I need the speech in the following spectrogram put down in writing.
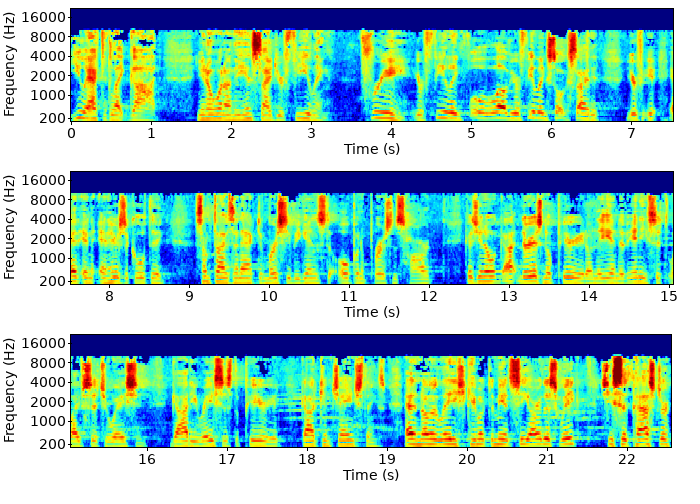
You acted like God. You know what? On the inside, you're feeling free. You're feeling full of love. You're feeling so excited. You're, and, and, and here's the cool thing. Sometimes an act of mercy begins to open a person's heart because you know, God, there is no period on the end of any life situation. God erases the period. God can change things. I had another lady, she came up to me at CR this week. She said, Pastor,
